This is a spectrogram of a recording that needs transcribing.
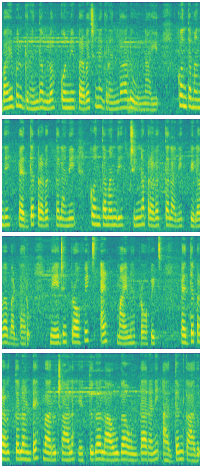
బైబిల్ గ్రంథంలో కొన్ని ప్రవచన గ్రంథాలు ఉన్నాయి. కొంతమంది పెద్ద ప్రవక్తలని కొంతమంది చిన్న ప్రవక్తలని పిలువబడ్డారు. Major prophets and minor prophets. పెద్ద ప్రవక్తలు అంటే వారు చాలా ఎత్తుగా లావుగా ఉంటారని అర్థం కాదు.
